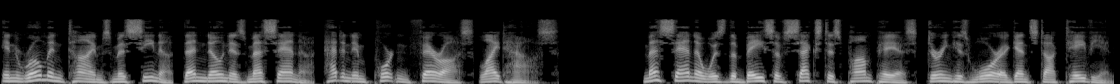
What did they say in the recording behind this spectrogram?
In Roman times Messina, then known as Messana, had an important pharos lighthouse. Messana was the base of Sextus Pompeius, during his war against Octavian.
